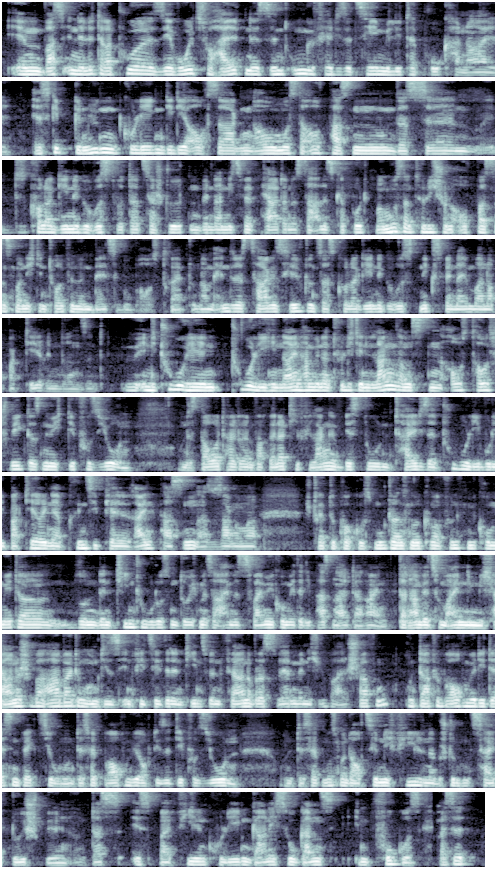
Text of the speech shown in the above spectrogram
Ähm, was in der Literatur sehr wohl zu halten ist, sind ungefähr diese 10 Milliliter pro Kanal. Es gibt genügend Kollegen, die dir auch sagen, oh, musst du aufpassen, das, ähm, das kollagene Gerüst wird da zerstört und wenn da nichts mehr perlt, dann ist da alles kaputt. Man muss natürlich schon aufpassen, dass man nicht den Teufel mit dem Belzebub austreibt. Und am Ende des Tages hilft uns das kollagene Gerüst nichts, wenn da immer noch Bakterien drin sind. In die Tubuli hinein haben wir natürlich den langsamsten Austauschweg, das ist nämlich Diffusion. Und es dauert halt einfach relativ lange, bis du einen Teil dieser Tubuli, wo die Bakterien ja prinzipiell reinpassen, also sagen wir mal Streptococcus mutans 0,5 Mikrometer, so ein Dentintubulus im Durchmesser 1 bis 2 Mikrometer, die passen halt da rein. Dann haben wir zum einen die mechanische Bearbeitung, um dieses infizierte Dentin zu entfernen, aber das werden wir nicht überall schaffen. Und dafür brauchen wir die Desinfektion und deshalb brauchen wir auch diese Diffusion. Und deshalb muss man da auch ziemlich viel in einer bestimmten Zeit durchspielen. Und das ist bei vielen Kollegen gar nicht so ganz im Fokus. Weißt du,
